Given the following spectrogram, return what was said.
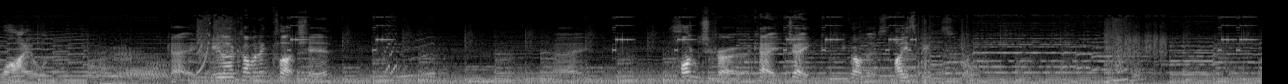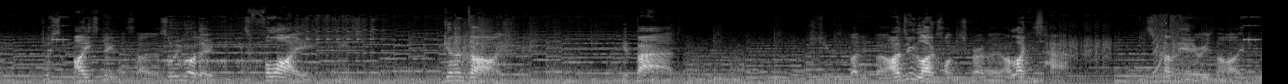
Wild. Okay, Kilo coming in clutch here. Okay. Honchkrow. Okay, Jake, you got this. Ice beam this. Just ice beam this. That's all you gotta do. He's flying. He's gonna die. You're bad. Stupid bloody bird. I do like Honchkrow though. I like his hat. It's kind of the only reason I like him.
